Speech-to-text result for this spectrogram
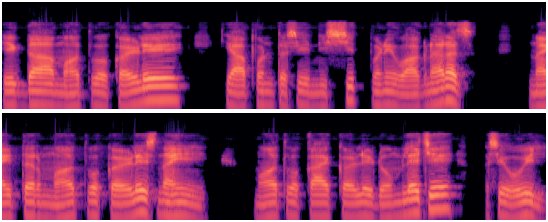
एकदा महत्त्व कळले की आपण तसे निश्चितपणे वागणारच. नाहीतर महत्त्व कळलेच नाही. महत्त्व काय कळले डोंबल्याचे असे होईल.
